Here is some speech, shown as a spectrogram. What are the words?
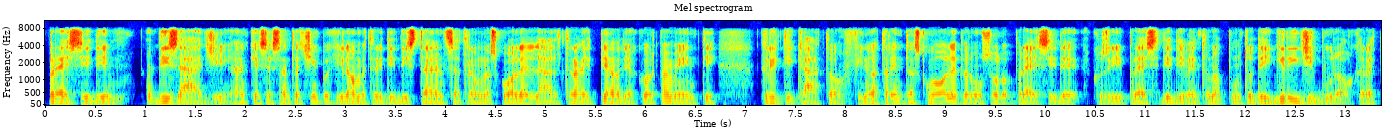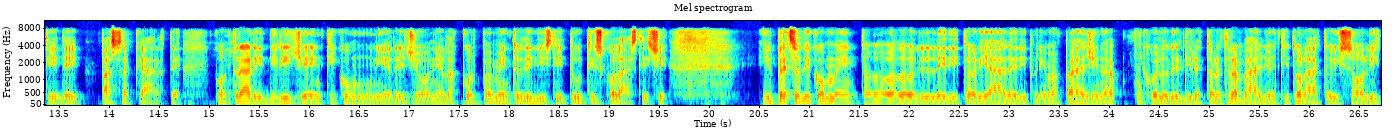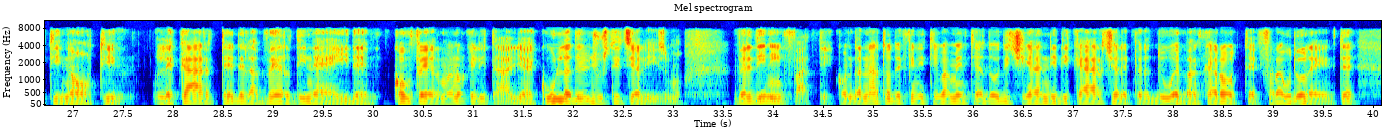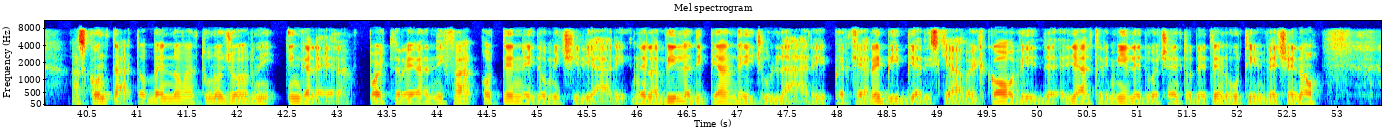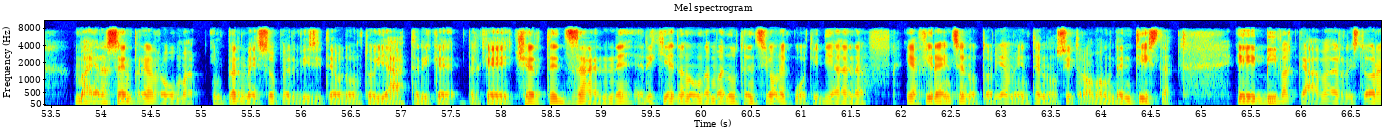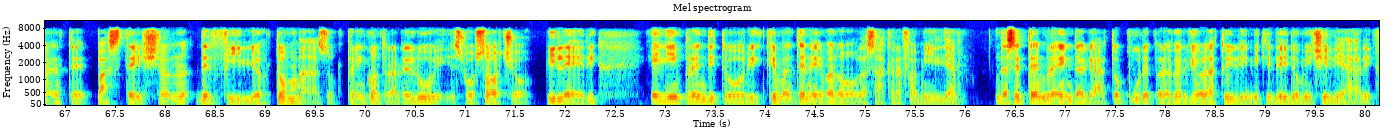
presidi disagi, anche 65 km di distanza tra una scuola e l'altra, il piano di accorpamenti criticato fino a 30 scuole per un solo preside, così i presidi diventano appunto dei grigi burocrati, dei passacarte, contrari ai dirigenti, comuni e regioni all'accorpamento degli istituti scolastici. Il pezzo di commento, l'editoriale di prima pagina, quello del direttore Travaglio, intitolato I soliti noti, le carte della Verdineide confermano che l'Italia è culla del giustizialismo. Verdini, infatti, condannato definitivamente a 12 anni di carcere per due bancarotte fraudolente, ha scontato ben 91 giorni in galera. Poi tre anni fa ottenne i domiciliari nella villa di Pian dei Giullari perché a Rebibbia rischiava il Covid e gli altri 1200 detenuti invece no ma era sempre a Roma, in permesso per visite odontoiatriche, perché certe zanne richiedono una manutenzione quotidiana e a Firenze notoriamente non si trova un dentista. E bivaccava al ristorante Pass Station del figlio Tommaso per incontrare lui, il suo socio Pileri e gli imprenditori che mantenevano la Sacra Famiglia. Da settembre è indagato pure per aver violato i limiti dei domiciliari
